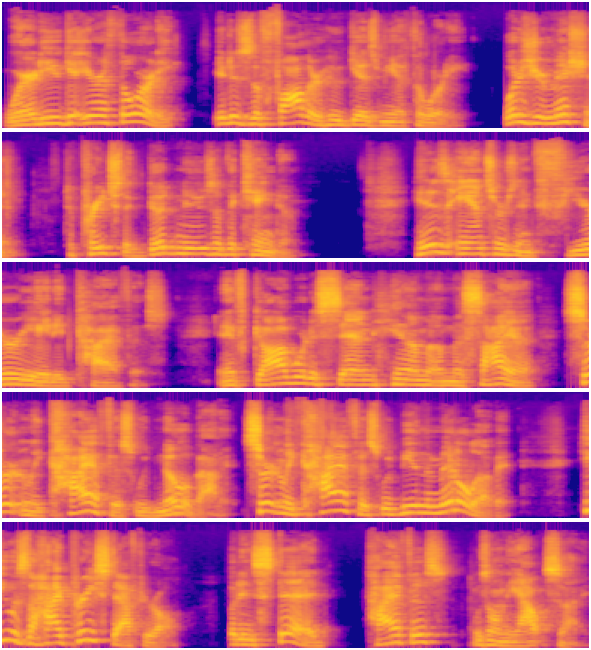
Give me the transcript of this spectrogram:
Where do you get your authority? It is the Father who gives me authority. What is your mission? To preach the good news of the kingdom. His answers infuriated Caiaphas. And if God were to send him a Messiah, certainly Caiaphas would know about it. Certainly Caiaphas would be in the middle of it. He was the high priest after all. But instead, Caiaphas was on the outside.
